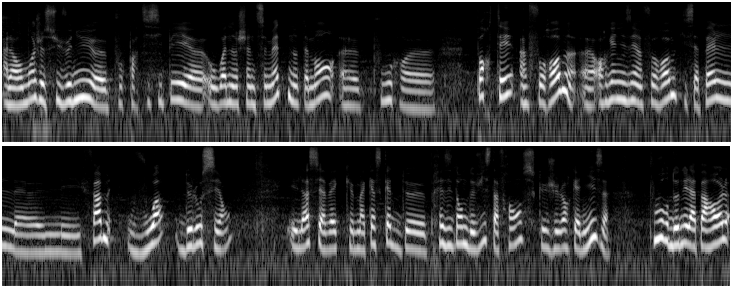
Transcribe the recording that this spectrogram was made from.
Alors moi je suis venue pour participer au One Ocean Summit notamment pour porter un forum, euh, organiser un forum qui s'appelle euh, Les femmes voix de l'océan. Et là, c'est avec ma casquette de présidente de Vista France que je l'organise pour donner la parole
